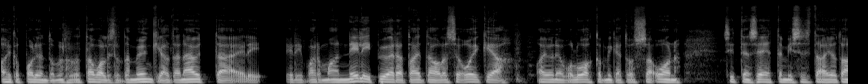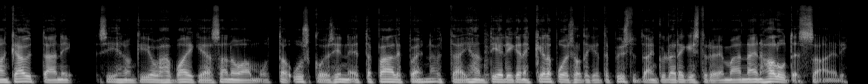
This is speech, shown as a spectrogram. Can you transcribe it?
aika paljon tuommoiselta tavalliselta mönkiältä näyttää, eli, eli varmaan nelipyörä taitaa olla se oikea ajoneuvoluokka, mikä tuossa on. Sitten se, että missä sitä aiotaan käyttää, niin siihen onkin jo vähän vaikea sanoa, mutta uskoisin, että päällepäin näyttää ihan tieliikennekelpoiseltakin, että pystytään kyllä rekisteröimään näin halutessaan. Eli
